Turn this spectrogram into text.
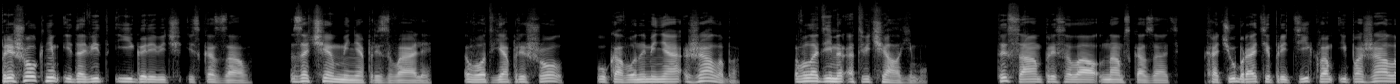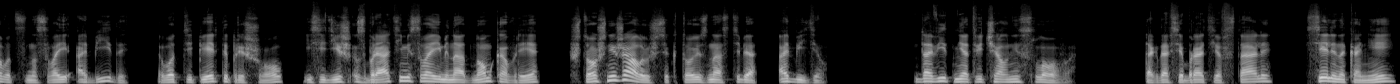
Пришел к ним и Давид Игоревич и сказал, «Зачем меня призвали? Вот я пришел, у кого на меня жалоба?» Владимир отвечал ему, «Ты сам присылал нам сказать, хочу, братья, прийти к вам и пожаловаться на свои обиды. Вот теперь ты пришел и сидишь с братьями своими на одном ковре. Что ж не жалуешься, кто из нас тебя обидел?» Давид не отвечал ни слова. Тогда все братья встали, сели на коней,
